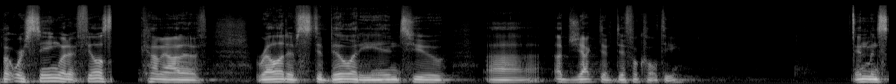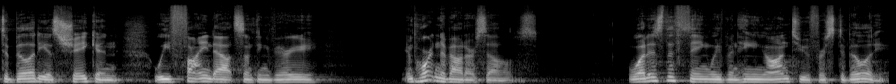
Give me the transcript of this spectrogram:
but we're seeing what it feels like come out of relative stability into uh, objective difficulty. And when stability is shaken, we find out something very important about ourselves. What is the thing we've been hanging on to for stability?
